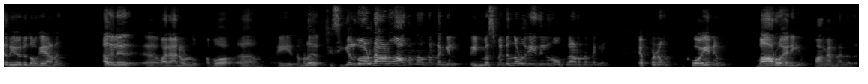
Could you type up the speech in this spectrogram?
ചെറിയൊരു തുകയാണ് അതിൽ വരാനുള്ളൂ. അപ്പോൾ ഈ നമ്മൾ ഫിസിക്കൽ ഗോൾഡ് ആണ് വാങ്ങുന്നതെന്നുണ്ടെങ്കിൽ ഇൻവെസ്റ്റ്മെന്റ് എന്നുള്ള രീതിയിൽ നോക്കുകയാണെന്നുണ്ടെങ്കിൽ എപ്പോഴും കോയിനും ബാറും ആയിരിക്കും വാങ്ങാൻ നല്ലത്.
